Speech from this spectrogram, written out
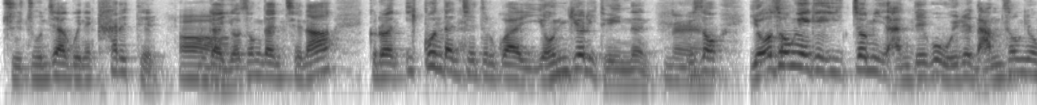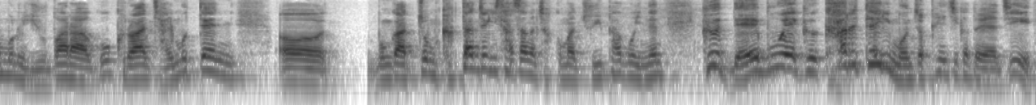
주, 존재하고 있는 카르텔, 아. 그러니까 여성 단체나 그런 이권 단체들과 연결이 돼 있는. 네. 그래서 여성에게 이점이 안 되고 오히려 남성 혐오를 유발하고 그러한 잘못된 어 뭔가 좀 극단적인 사상을 자꾸만 주입하고 있는 그 내부의 그 카르텔이 먼저 폐지가 돼야지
